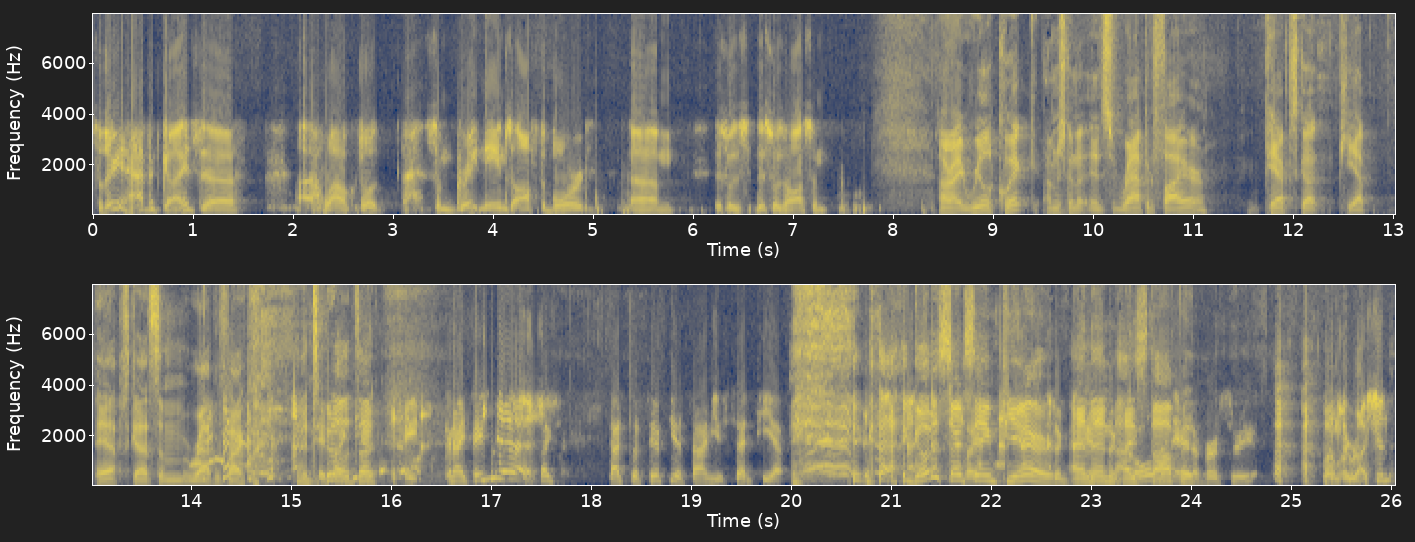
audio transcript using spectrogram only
So there you have it, guys. Uh, uh, wow, some great names off the board. Um, this was this was awesome. All right, real quick. I'm just gonna. It's rapid fire. Pep's got Pep. Pep's got some rapid fire. I do it all the time. Hey, can I say? Yes. Like that's the fiftieth time you've said PF. I go to start saying Pierre, and then the I golden stop it. Anniversary, What am I Russian?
